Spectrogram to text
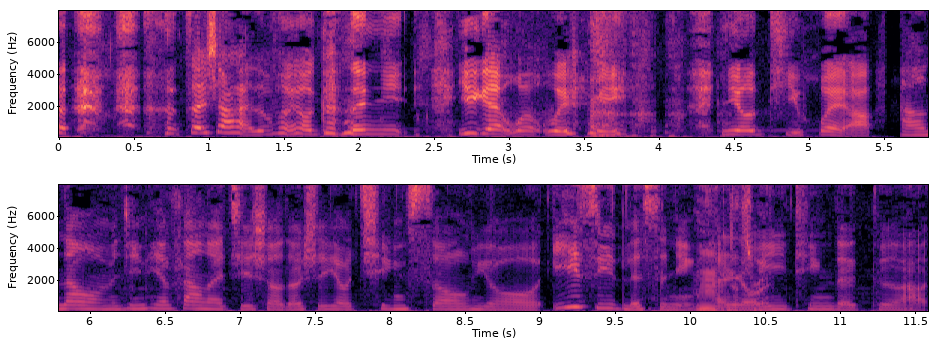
在上海的朋友，可能你 you get what we mean，你有体会啊。好，那我们今天放了几首都是又轻松又 easy listening，、嗯很 that's 容易听的歌啊。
